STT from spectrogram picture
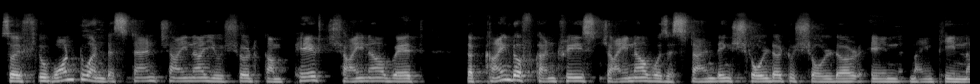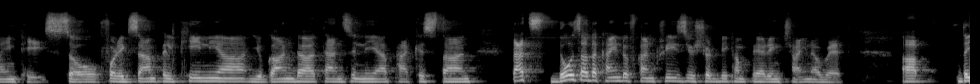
So if you want to understand China, you should compare China with the kind of countries China was standing shoulder to shoulder in 1990s. So for example, Kenya, Uganda, Tanzania, Pakistan, that's, those are the kind of countries you should be comparing China with. Uh, the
